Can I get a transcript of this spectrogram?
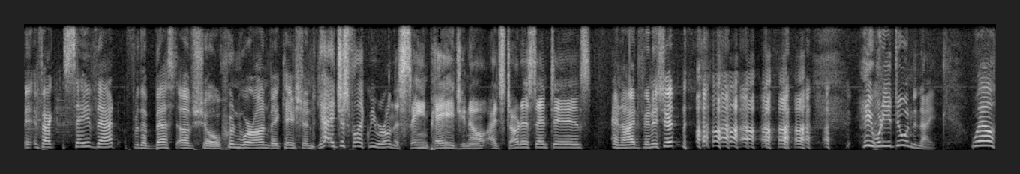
In in fact, save that for the best of show when we're on vacation Yeah, it just felt like we were on the same page, you know. I'd start a sentence. and I'd finish it. Hey, what are you doing tonight? Well,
